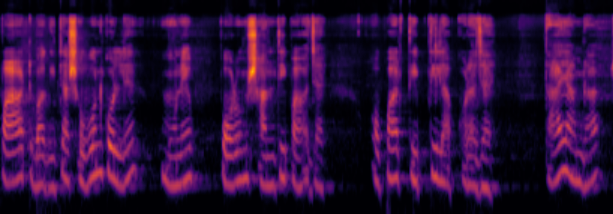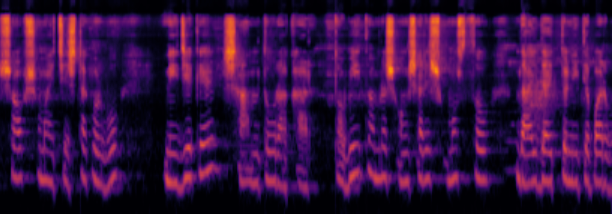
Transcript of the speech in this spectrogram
পাঠ বা গীতা শ্রবণ করলে মনে পরম শান্তি পাওয়া যায়, অপার তৃপ্তি লাভ করা যায়। তাই আমরা সব সময় চেষ্টা করব নিজেকে শান্ত রাখার। তবেই তো আমরা সংসারের সমস্ত দায় দায়িত্ব নিতে পারব।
